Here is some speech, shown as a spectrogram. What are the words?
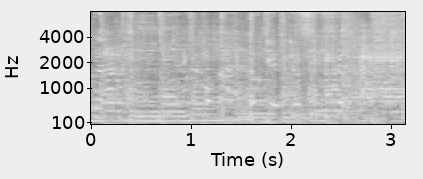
down. Look at the.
